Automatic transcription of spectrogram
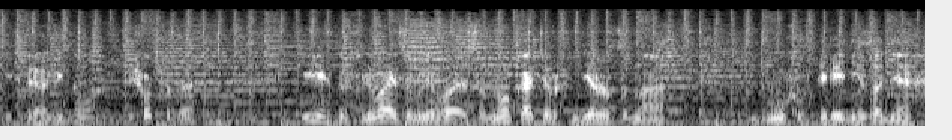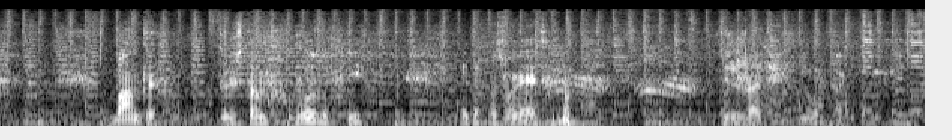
Здесь прямо видно вот решетка, да? И то есть вливается, выливается. Но катер держится на двух, вот передняя и задняя банка. То есть там воздух и это позволяет держать. Ну, вот так это выглядит.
